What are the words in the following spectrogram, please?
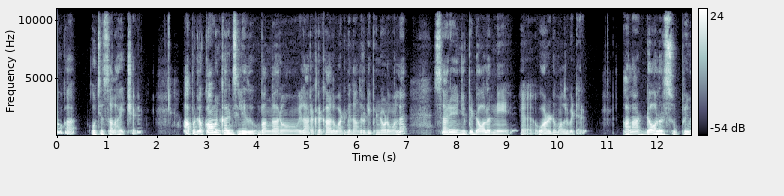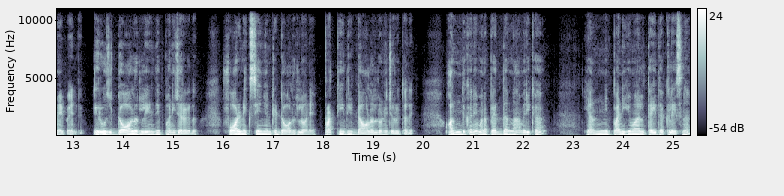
ఒక ఉచిత సలహా ఇచ్చాడు. అప్పట్లో కామన్ కరెన్సీ లేదు. బంగారం ఇలా రకరకాల వాటి మీద అందరూ డిపెండ్ అవ్వడం వల్ల సరే అని చెప్పి డాలర్ని వాడడం మొదలుపెట్టారు. అలా డాలర్ సుప్రీం అయిపోయింది. ఈరోజు డాలర్ లేనిది పని జరగదు. ఫారిన్ ఎక్స్చేంజ్ అంటే డాలర్లోనే ప్రతిదీ డాలర్లోనే జరుగుతుంది. అందుకనే మన పెద్దన్న అమెరికా ఎన్ని పనికి మాలిన తైదక్కలేసినా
